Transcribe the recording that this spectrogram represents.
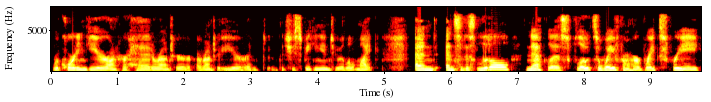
recording gear on her head around her around her ear and that she's speaking into a little mic. And and so this little necklace floats away from her, breaks free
